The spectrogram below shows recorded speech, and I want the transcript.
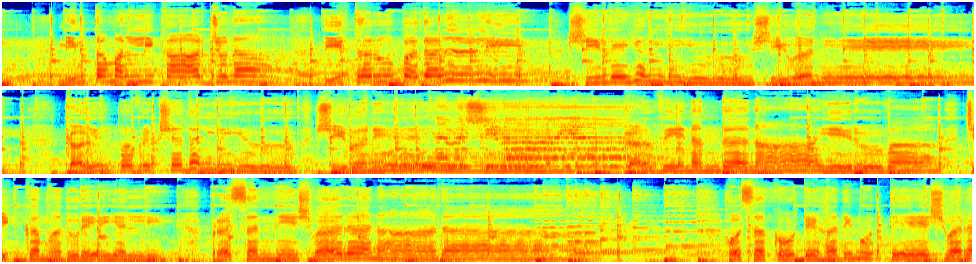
ನಿಂತ ಮಲ್ಲಿಕಾರ್ಜುನ ತೀರ್ಥರೂಪದಲ್ಲಿ ಶಿಲೆಯಲ್ಲಿಯೂ ಶಿವನೇ. ಕಲ್ಪವೃಕ್ಷದಲ್ಲಿಯೂ ಶಿವನೇ. ರವಿನಂದನಾಯಿರುವ ಚಿಕ್ಕ ಮಧುರೆಯಲ್ಲಿ ಪ್ರಸನ್ನೇಶ್ವರನಾದ ಹೊಸಕೋಟೆ ಹದಿಮುತ್ತೇಶ್ವರ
